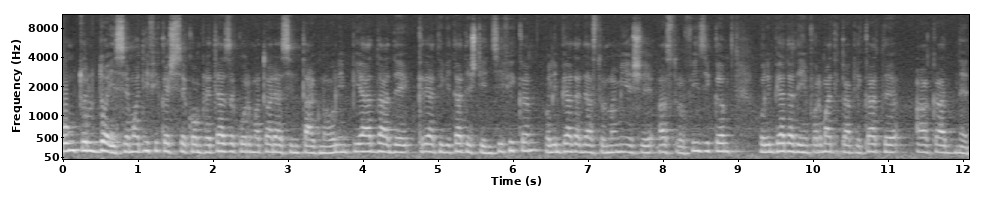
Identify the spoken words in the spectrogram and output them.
Punctul 2. Se modifică și se completează cu următoarea sintagmă. Olimpiada de creativitate științifică, Olimpiada de astronomie și astrofizică, Olimpiada de informatică aplicată ACADNET.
